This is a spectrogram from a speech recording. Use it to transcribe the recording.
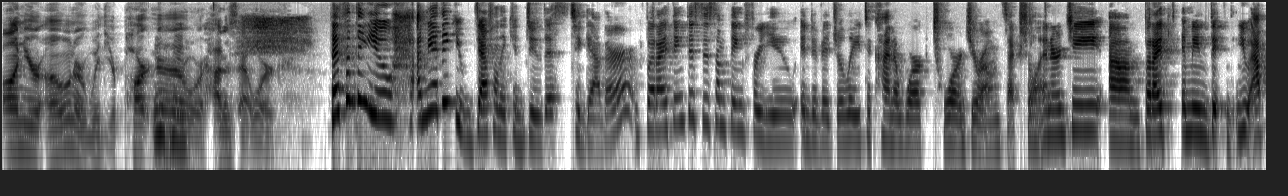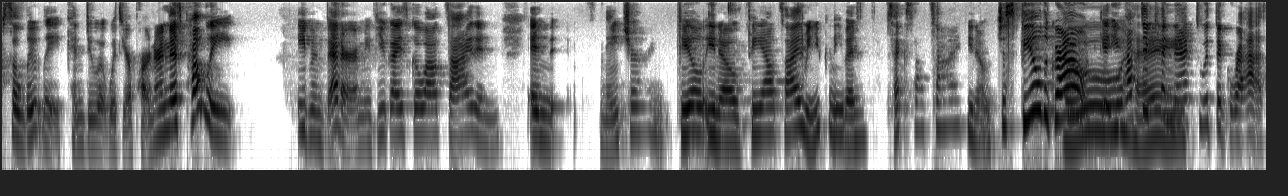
on your own or with your partner mm-hmm. or how does that work? That's something you i mean i think you definitely can do this together but i think this is something for you individually to kind of work towards your own sexual energy. Um, but i i mean th- you absolutely can do it with your partner and that's probably even better. I mean if you guys go outside and and nature and feel, you know, be outside. I mean, you can even sex outside, you know, just feel the ground. Ooh, you have hey. to connect with the grass.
